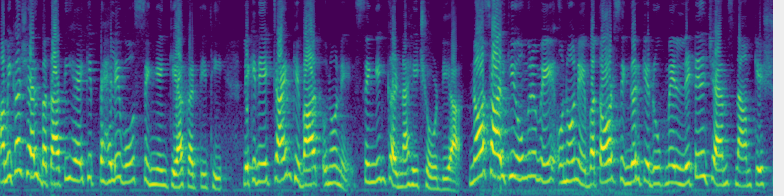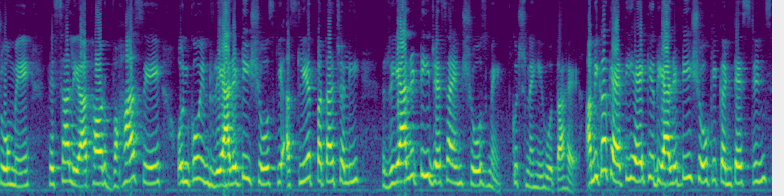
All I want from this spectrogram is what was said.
अमिका शैल बताती है कि पहले वो सिंगिंग किया करती थी, लेकिन एक टाइम के बाद उन्होंने सिंगिंग करना ही छोड़ दिया। नौ साल की उम्र में उन्होंने बतौर सिंगर के रूप में लिटिल चैम्प्स नाम के शो में हिस्सा लिया था और वहाँ से उनको इन रियलिटी शोज़ की असलियत पता चली। रियलिटी जैसा इन शोज़ में कुछ नहीं होता है। अमिका कहती है कि रियलिटी शो के कंटेस्टेंट्स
